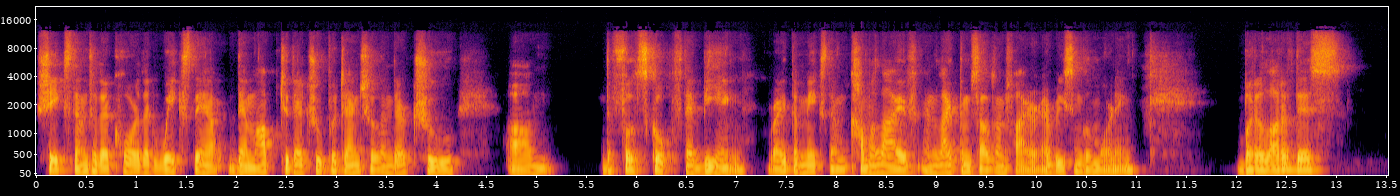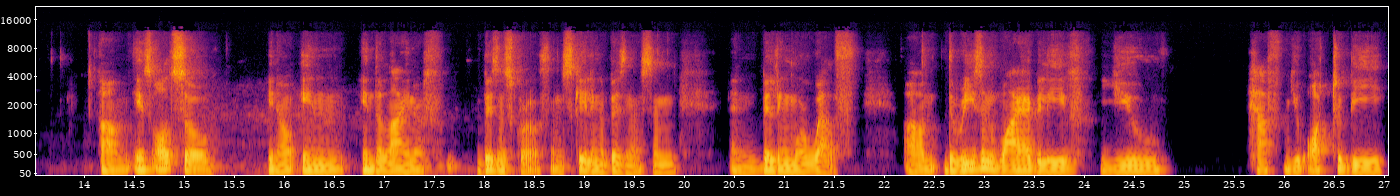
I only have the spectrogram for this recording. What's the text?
shakes them to their core that wakes their, them up to their true potential and their true um, the full scope of their being right? That makes them come alive and light themselves on fire every single morning. But a lot of this um, is also, you know, in in the line of business growth and scaling a business and and building more wealth. Um, the reason why I believe you have you ought to be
